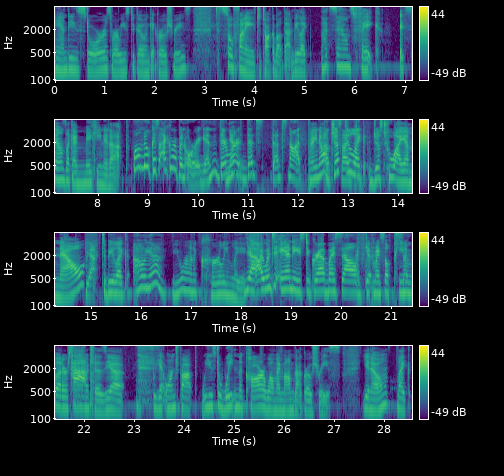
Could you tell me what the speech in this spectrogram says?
Andy's stores where we used to go and get groceries. It's so funny to talk about that and be like, that sounds fake. It sounds like I'm making it up. Well, no, because I grew up in Oregon. There Yeah. were that's that's not. I know, just to the- like just who I am now. Yeah. To be like, oh yeah, you were on a curling league. Yeah, I went to Andy's to grab myself. I get myself peanut butter pop. sandwiches. Yeah. We get orange pop. We used to wait in the car while my mom got groceries. You know, like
